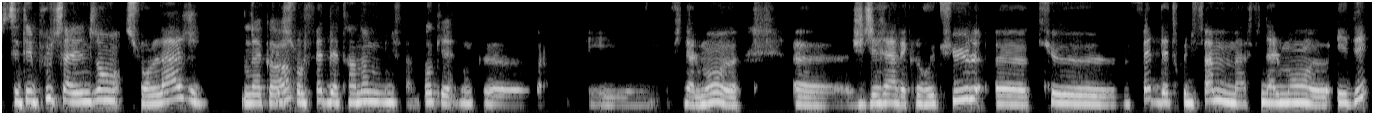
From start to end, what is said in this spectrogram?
c'était plus challengeant sur l'âge que sur le fait d'être un homme ou une femme. Ok. Donc euh, voilà. Et finalement, euh, euh, je dirais avec le recul que le fait d'être une femme m'a finalement aidé,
